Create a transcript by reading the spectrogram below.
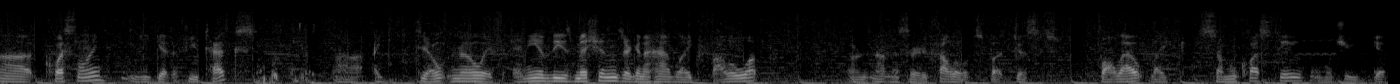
uh, quest line. You get a few texts, Uh, I don't know if any of these missions are going to have like follow up, or not necessarily follow ups, but just fallout like some quests do, in which you get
